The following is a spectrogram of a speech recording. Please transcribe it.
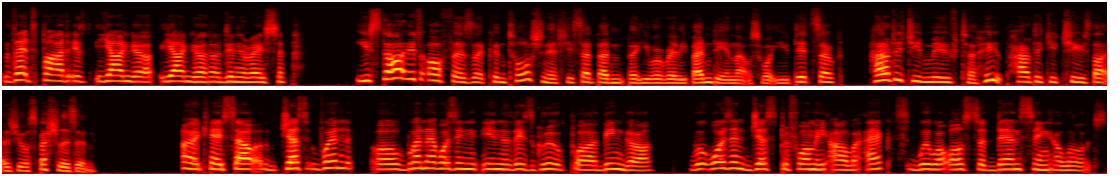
that part is younger younger generation. You started off as a contortionist. You said then that you were really bendy and that was what you did. So, how did you move to hoop? How did you choose that as your specialism? Okay, so just when uh, when I was in in this group uh, bingo, we wasn't just performing our acts; we were also dancing a lot.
